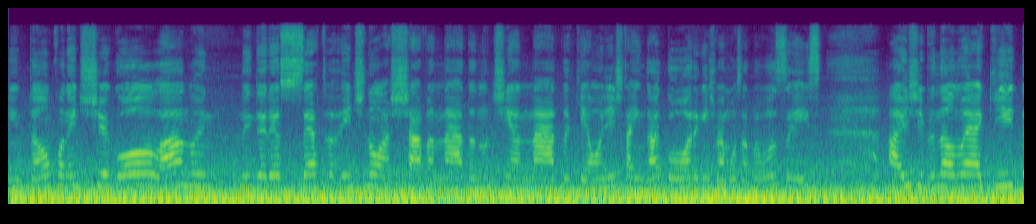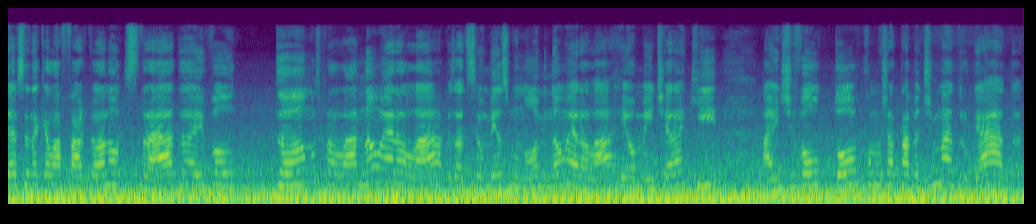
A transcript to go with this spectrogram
Então, quando a gente chegou lá no, no, endereço certo, a gente não achava nada, não tinha nada, que é onde a gente está indo agora, que a gente vai mostrar para vocês. Aí, tipo, não, não é aqui, deve ser naquela fábrica lá na autoestrada, aí voltou voltamos para lá, não era lá, apesar de ser o mesmo nome, não era lá, realmente era aqui. A gente voltou, como já estava de madrugada,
